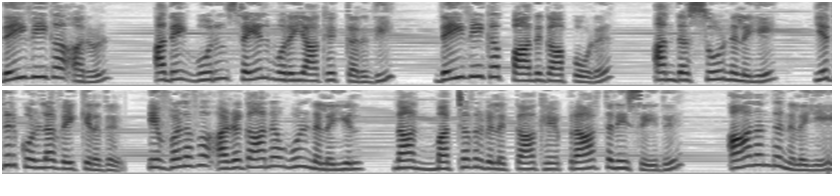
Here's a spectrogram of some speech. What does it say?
தெய்வீக அருள் அதை ஒரு செயல்முறையாக கருதி தெய்வீக பாதுகாப்போடு அந்த சூழ்நிலையை எதிர்கொள்ள வைக்கிறது. இவ்வளவு அழகான உள்நிலையில் நான் மற்றவர்களுக்காக பிரார்த்தனை செய்து ஆனந்த நிலையை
